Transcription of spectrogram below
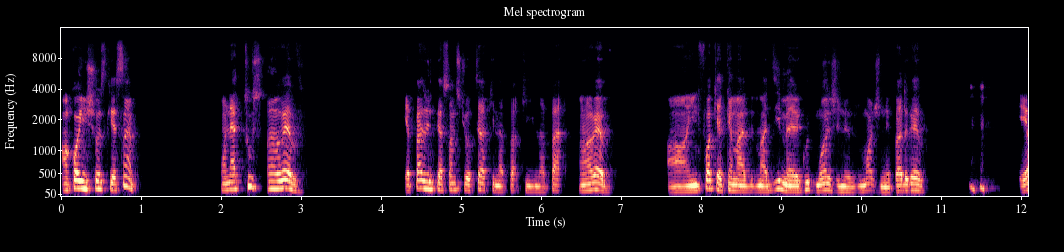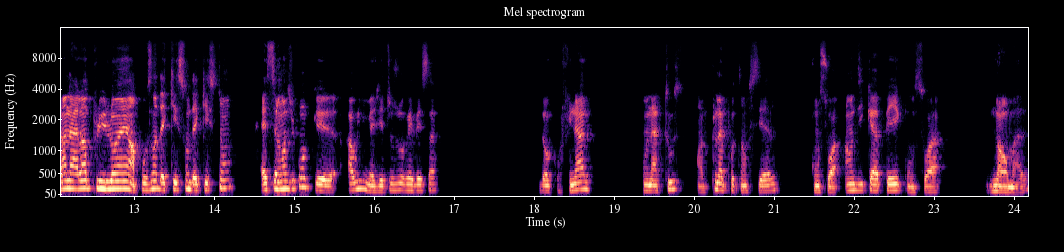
encore une chose qui est simple, on a tous un rêve. Il n'y a pas une personne sur Terre qui n'a pas, qui n'a pas un rêve. Une fois, quelqu'un m'a dit, mais écoute, moi, je, ne, moi, je n'ai pas de rêve. Et en allant plus loin, en posant des questions, des questions, elle s'est rendue compte que, ah oui, mais j'ai toujours rêvé ça. Donc, au final, on a tous un plein potentiel, qu'on soit handicapé, qu'on soit normal.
